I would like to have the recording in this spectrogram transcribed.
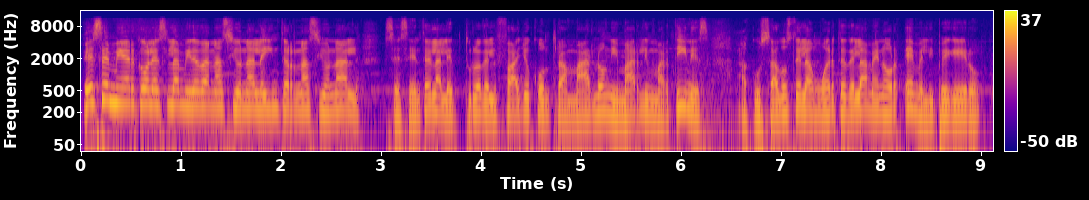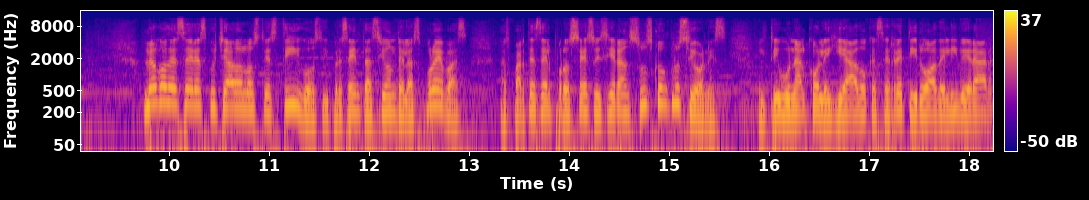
Ese miércoles la mirada nacional e internacional se centra en la lectura del fallo contra Marlon y Marlin Martínez, acusados de la muerte de la menor Emily Peguero. Luego de ser escuchados los testigos y presentación de las pruebas, las partes del proceso hicieran sus conclusiones. El tribunal colegiado que se retiró a deliberar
